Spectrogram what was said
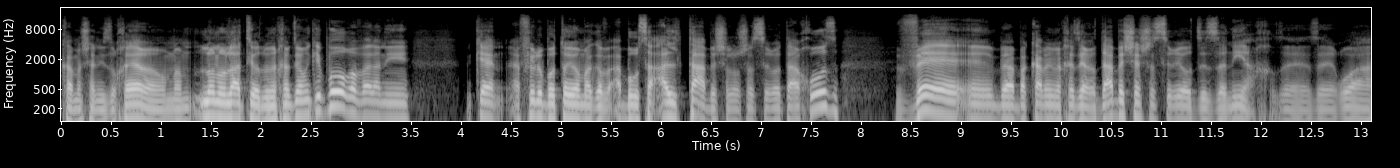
כמה שאני זוכר, אמנם לא נולדתי עוד במלחמת יום כיפור, אבל אני, כן, אפילו באותו יום, אגב, הבורסה עלתה בשלוש עשיריות האחוז, ימים אחרי זה ירדה בשש עשיריות, זה זניח, זה, זה אירוע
